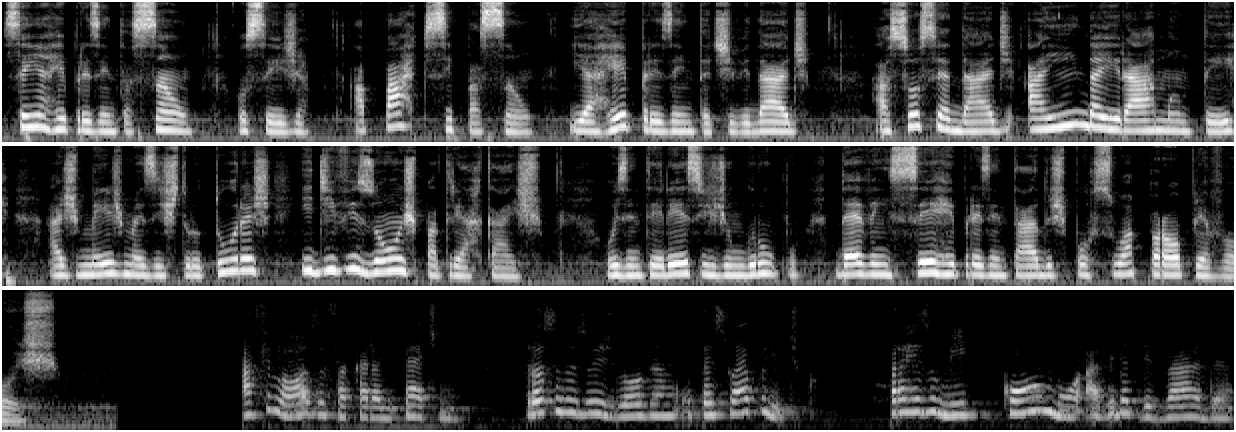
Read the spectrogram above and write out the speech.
Sem a representação, ou seja, a participação e a representatividade, a sociedade ainda irá manter as mesmas estruturas e divisões patriarcais. Os interesses de um grupo devem ser representados por sua própria voz. A filósofa Carole Petman trouxe-nos o slogan O pessoal é político, para resumir como a vida privada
